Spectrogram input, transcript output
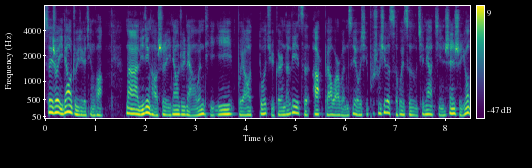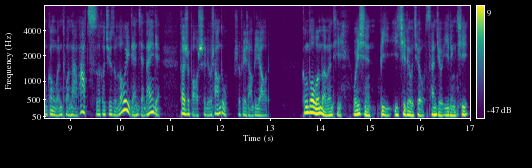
所以说一定要注意这个情况。那临近考试一定要注意两个问题：一，不要多举个人的例子；二，不要玩文字游戏，不熟悉的词汇词组尽量谨慎使用，更稳妥。哪怕词和句子 low 一点、简单一点，但是保持流畅度是非常必要的。更多文本问题，微信 b 一七六九三九一零七。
